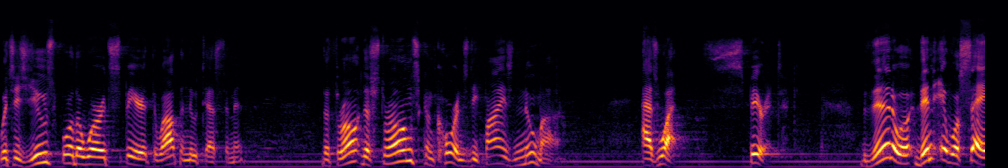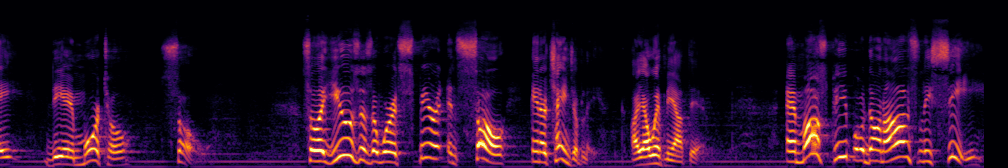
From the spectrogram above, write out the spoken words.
which is used for the word spirit throughout the New Testament, the, the Strong's Concordance defines pneuma as what? Spirit. But then it, will, then it will say the immortal soul. So it uses the word spirit and soul interchangeably. Are y'all with me out there? And most people don't honestly see,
